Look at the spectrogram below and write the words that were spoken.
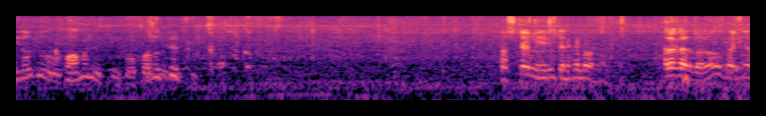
ఈరోజు కామన్ ఫస్ట్ టైం ఏం తినకుండా ఉన్నాం. అలా కాదు బాబు పైన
